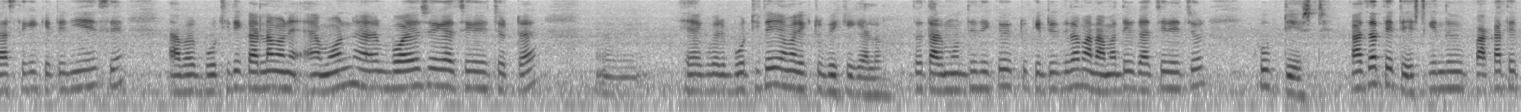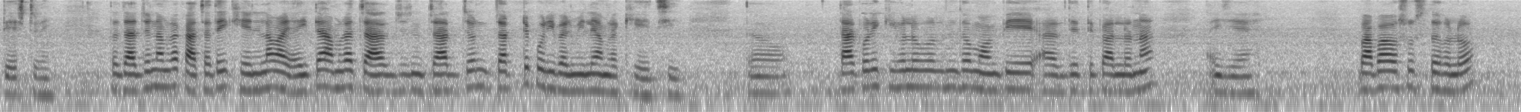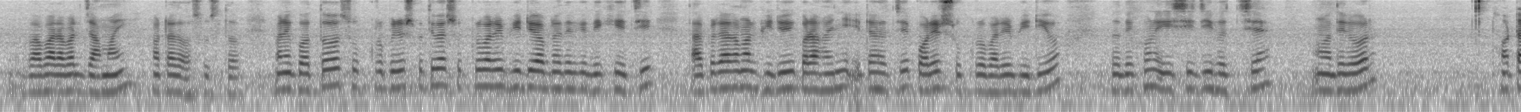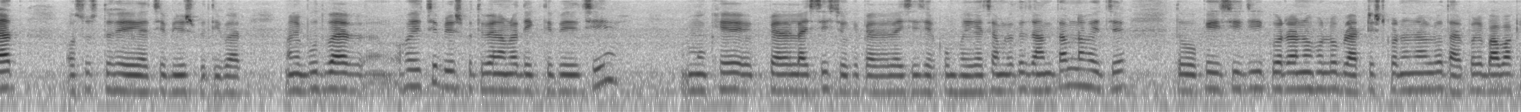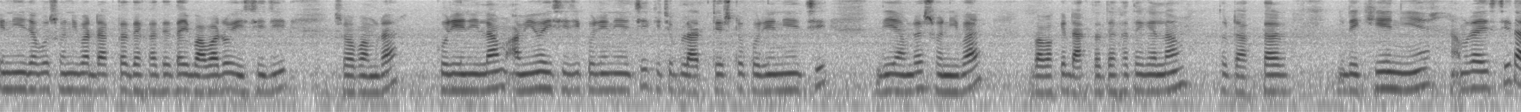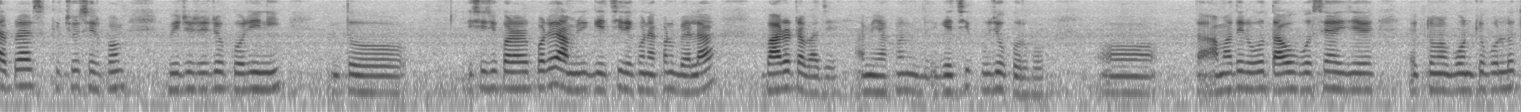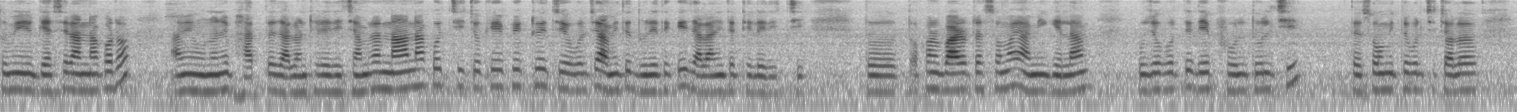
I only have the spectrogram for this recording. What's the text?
গাছ থেকে কেটে নিয়ে এসে আবার বটিতে কাটলাম। মানে এমন বয়স হয়ে গেছে এঁচোড়টা। একবারে বটিটাই আমার একটু বেঁকে গেল। তো তার মধ্যে থেকেও একটু কেটে দিলাম আর আমাদের গাছের এঁচোড় খুব টেস্ট কাঁচাতে টেস্ট কিন্তু পাকাতে টেস্ট নেই। তো যার জন্য আমরা কাঁচাতেই খেয়ে নিলাম আর এইটা আমরা চার চারজন চারটে পরিবার মিলে আমরা খেয়েছি। তো তারপরে কি হলো বলুন তো, মম্পি আর যেতে পারল না। এই যে বাবা অসুস্থ হলো। বাবার আবার জামাই হঠাৎ অসুস্থ। মানে গত শুক্র, বৃহস্পতিবার, শুক্রবারের ভিডিও আপনাদেরকে দেখিয়েছি। তারপরে আর আমার ভিডিওই করা হয়নি। এটা হচ্ছে পরের শুক্রবারের ভিডিও তো দেখুন ইসিজি হচ্ছে আমাদের ওর। হঠাৎ অসুস্থ হয়ে গেছে বৃহস্পতিবার। মানে বুধবার হয়েছে, বৃহস্পতিবার আমরা দেখতে পেয়েছি। মুখে প্যারালাইসিস, চোখে প্যারালাইসিস এরকম হয়ে গেছে। আমরা তো জানতাম না হয়েছে। তো ওকে ইসিজি করানো হলো ব্লাড টেস্ট করানো হলো, তারপরে বাবাকে নিয়ে যাব, শনিবার ডাক্তার দেখাতে, তাই বাবারও ইসিজি সব আমরা করিয়ে নিলাম। আমিও ইসিজি করিয়ে নিয়েছি, কিছু ব্লাড টেস্টও করিয়ে নিয়েছি, দিয়ে আমরা শনিবার বাবাকে ডাক্তার দেখাতে গেলাম। তো ডাক্তার দেখিয়ে নিয়ে আমরা এসেছি, তারপর আর কিছু সেরকম ভিডিও টিডিও করিনি। তো ইসিজি করার পরে আমি গেছি, দেখুন এখন বেলা বারোটা বাজে, আমি এখন গেছি পুজো করব। তা আমাদের ও তাও বসে এই যে একটু আমার বোনকে বলল, তুমি গ্যাসে রান্না করো। আমি উনুনে ভাতটা জ্বালন ঠেলে দিচ্ছি। আমরা না না করছি, চোখে এফেক্ট হয়েছে। ও বলছে, আমি তো দূরে থেকেই জ্বালানিটা ঠেলে দিচ্ছি। তো তখন বারোটার সময় আমি গেলাম পুজো করতে, দিয়ে ফুল তুলছি। তো সৌমিত্র বলছে, চলো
